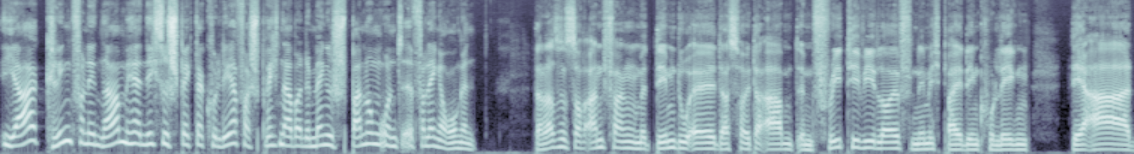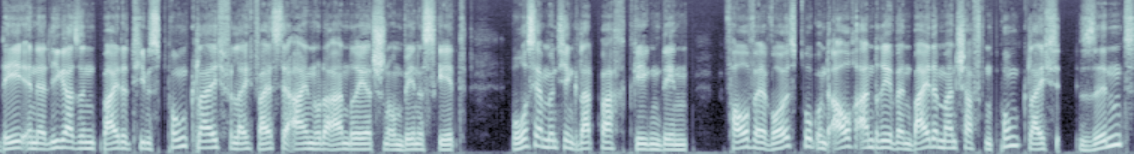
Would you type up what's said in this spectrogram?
Ja, klingt von den Namen her nicht so spektakulär, versprechen aber eine Menge Spannung und äh, Verlängerungen. Dann lass uns doch anfangen mit dem Duell, das heute Abend im Free TV läuft, nämlich bei den Kollegen der ARD. In der Liga sind beide Teams punktgleich. Vielleicht weiß der ein oder andere jetzt schon, um wen es geht. Borussia Mönchengladbach gegen den VfL Wolfsburg und auch André, wenn beide Mannschaften punktgleich sind,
